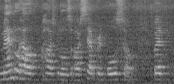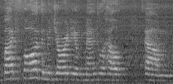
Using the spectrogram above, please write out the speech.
mental health hospitals are separate also. But by far the majority of mental health um,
